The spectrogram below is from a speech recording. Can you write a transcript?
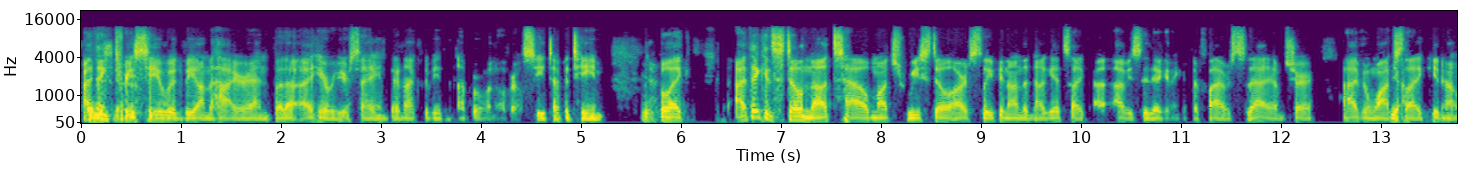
I in think three C would be on the higher end, but I, I hear what you're saying. They're not going to be the number one overall C type of team. Yeah. But like, I think it's still nuts how much we still are sleeping on the Nuggets. Like, obviously they're going to get their flowers today. I'm sure. I haven't watched like you know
